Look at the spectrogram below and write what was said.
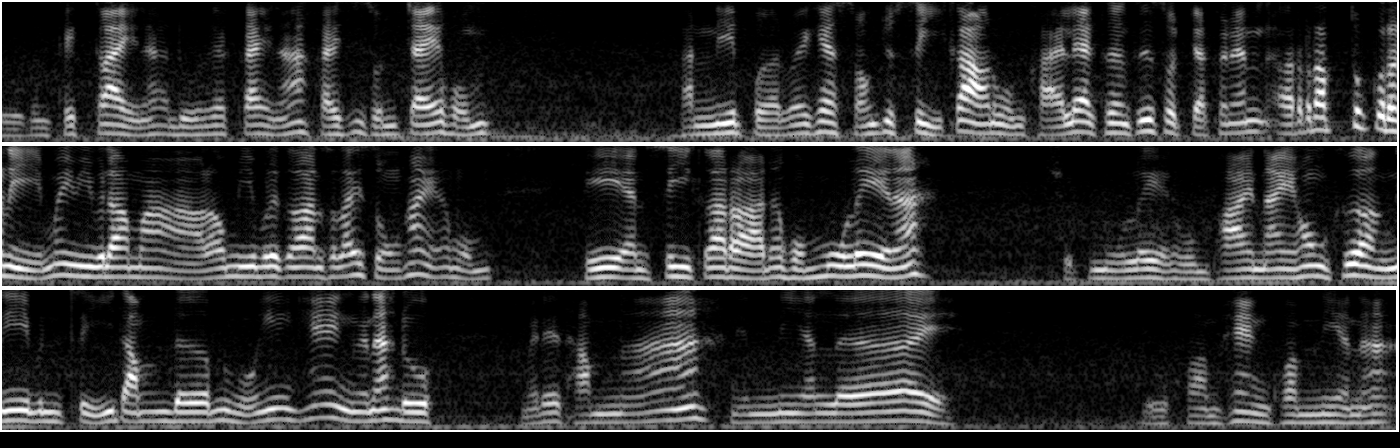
ดูกันใกล้ๆนะ ดูใกล้ๆนะ ใครที่สนใจผม คันนี้เปิดไว้แค่ 2.49นะผมขายแรกเทินซื้อสดจัดไฟแนนซ์รับทุกกรณีไม่มีเวลามา เรามีบริการสไลด์ส่งให้นะผม PNC การาดนะผมมูเล่นะชุดมูเล่นะผมภายในห้องเครื่องนี่เป็นสีดำเดิมนะผมแห้งๆเลยนะดูไม่ได้ทำนะ เนียนๆเลย ดูความแห้งความเนียนนะฮะ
